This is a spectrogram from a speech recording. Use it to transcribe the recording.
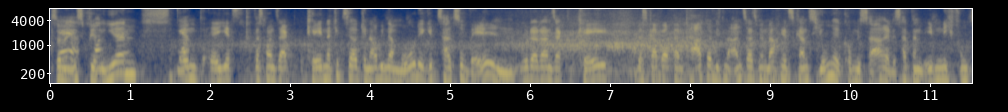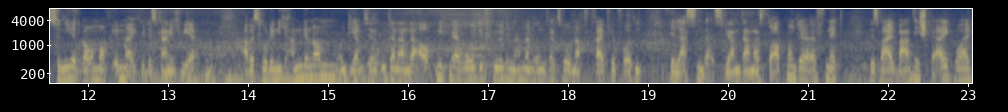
sondern Ja, ja, inspirieren. Ja. Und äh, jetzt, dass man sagt, okay, da gibt es ja genau wie in der Mode, gibt es halt so Wellen. Oder dann sagt, okay, das gab ja auch beim Tatort diesen Ansatz, wir machen jetzt ganz junge Kommissare. Das hat dann eben nicht funktioniert, warum auch immer. Ich will das gar nicht werten. Aber es wurde nicht angenommen und die haben sich dann untereinander auch nicht mehr wohlgefühlt und haben dann irgendwie gesagt, so nach drei, vier Folgen, wir lassen das. Wir haben damals Dortmund eröffnet. Das war halt wahnsinnig sperrig, wo halt,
